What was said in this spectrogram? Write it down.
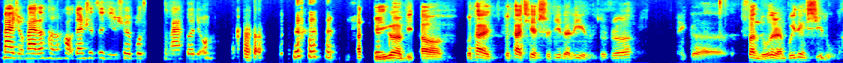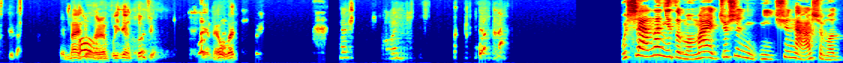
卖酒卖的很好，但是自己却不怎么爱喝酒。举一个比较不太不太切实际的例子，就是说，那个贩毒的人不一定吸毒嘛，对吧？卖酒的人不一定喝酒，也没有问题。那是什么问题？不是啊，那你怎么卖？就是你你去拿什么？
